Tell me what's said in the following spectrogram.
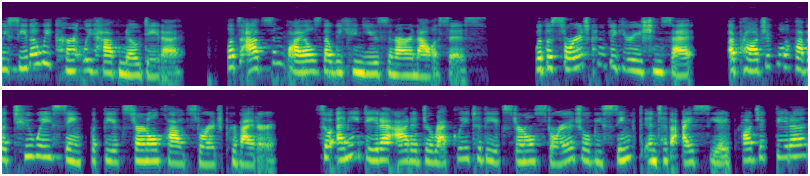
we see that we currently have no data. Let's add some files that we can use in our analysis. With a storage configuration set, a project will have a two-way sync with the external cloud storage provider. So any data added directly to the external storage will be synced into the ICA project data,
